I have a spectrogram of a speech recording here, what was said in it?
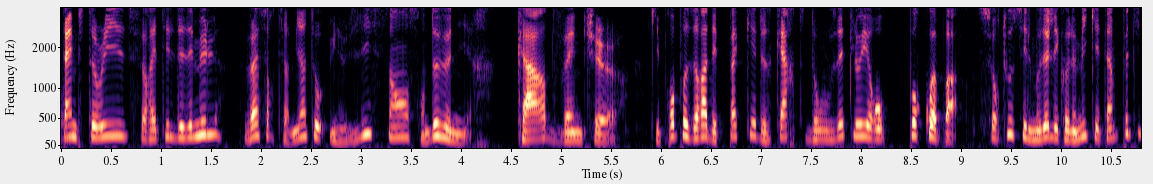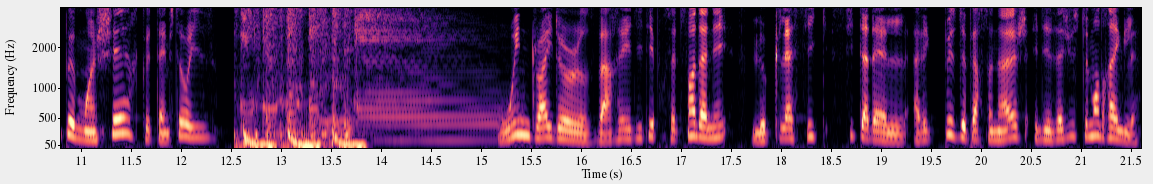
Time Stories ferait-il des émules? Va sortir bientôt une licence en devenir, Card Venture qui proposera des paquets de cartes dont vous êtes le héros. Pourquoi pas? Surtout si le modèle économique est un petit peu moins cher que Time Stories. Windriders va rééditer pour cette fin d'année le classique Citadel avec plus de personnages et des ajustements de règles.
